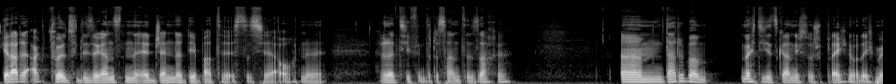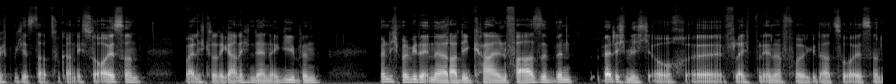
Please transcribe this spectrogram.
Gerade aktuell zu dieser ganzen äh, Gender-Debatte ist es ja auch eine relativ interessante Sache. Ähm, darüber möchte ich jetzt gar nicht so sprechen oder ich möchte mich jetzt dazu gar nicht so äußern, weil ich gerade gar nicht in der Energie bin. Wenn ich mal wieder in einer radikalen Phase bin, werde ich mich auch äh, vielleicht mal in einer Folge dazu äußern,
